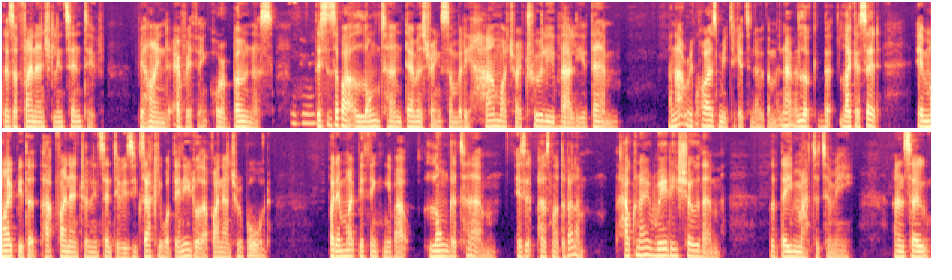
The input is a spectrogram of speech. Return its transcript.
there's a financial incentive behind everything or a bonus. Mm-hmm. This is about a long term demonstrating somebody how much I truly value them. And that mm-hmm. requires me to get to know them. And now, look, that, like I said, it might be that that financial incentive is exactly what they need or that financial reward, but it might be thinking about longer term. Is it personal development? How can I really show them that they matter to me? And so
